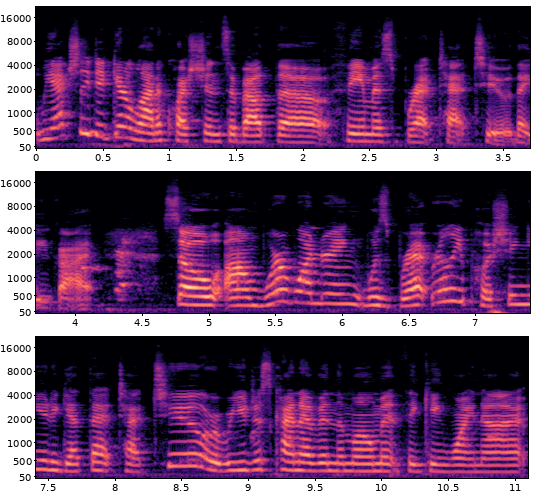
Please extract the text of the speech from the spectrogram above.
we actually did get a lot of questions about the famous Brett tattoo that you got. So, um, we're wondering, was Brett really pushing you to get that tattoo, or were you just kind of in the moment thinking, why not?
